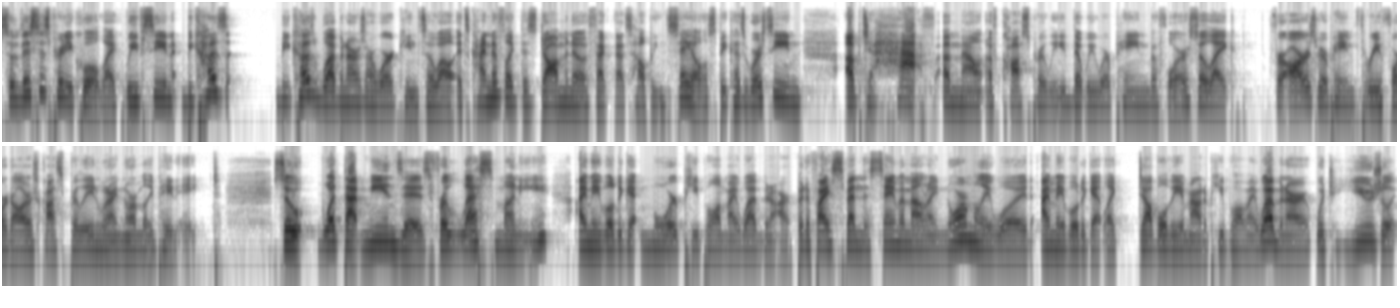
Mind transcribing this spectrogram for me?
So this is pretty cool. Like we've seen because because webinars are working so well, it's kind of like this domino effect that's helping sales because we're seeing up to half amount of cost per lead that we were paying before. So like for ours, we were paying three, four dollars cost per lead when I normally paid eight. So, what that means is for less money, I'm able to get more people on my webinar. But if I spend the same amount I normally would, I'm able to get like double the amount of people on my webinar, which usually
